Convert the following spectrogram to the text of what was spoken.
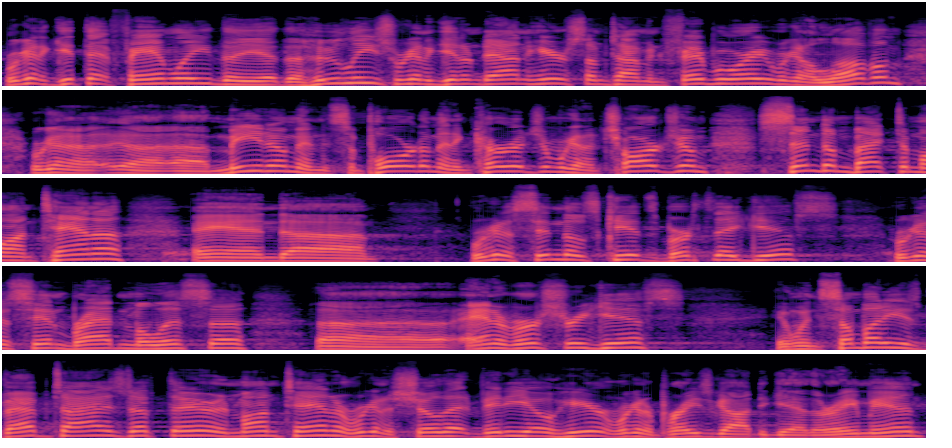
We're going to get that family, the the Hoolies. We're going to get them down here sometime in February. We're going to love them. We're going to uh, uh, meet them and support them and encourage them. We're going to charge them, send them back to Montana, and uh, we're going to send those kids birthday gifts. We're going to send Brad and Melissa uh, anniversary gifts. And when somebody is baptized up there in Montana, we're going to show that video here we're going to praise God together. Amen.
